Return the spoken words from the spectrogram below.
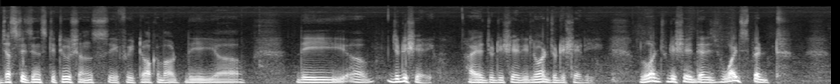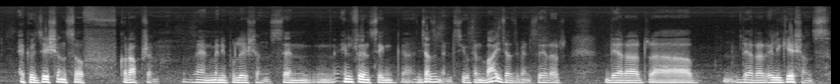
Justice institutions, if we talk about the uh, the judiciary, higher judiciary, lower judiciary, lower judiciary there is widespread accusations of corruption and manipulations and influencing uh, judgments. You can buy judgments. There are there are uh, there are allegations.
